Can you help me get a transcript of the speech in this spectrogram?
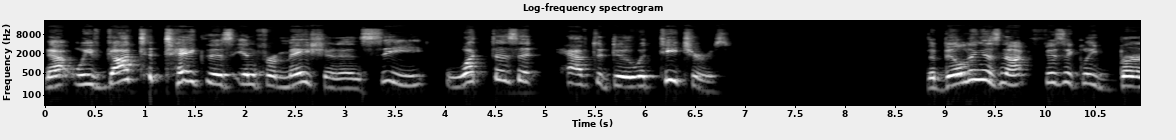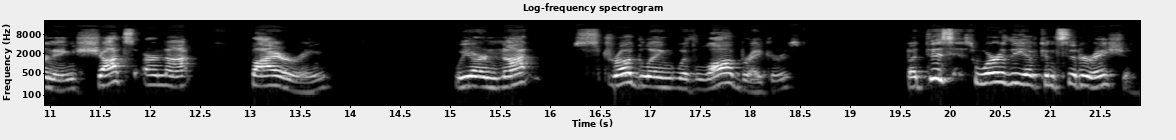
Now, we've got to take this information and see what does it have to do with teachers? The building is not physically burning, shots are not firing. We are not struggling with lawbreakers, but this is worthy of consideration.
